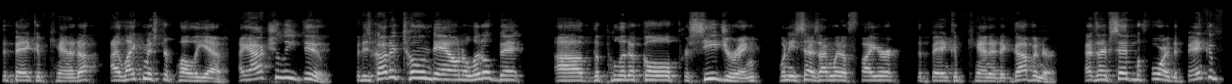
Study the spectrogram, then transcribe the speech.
the Bank of Canada. I like Mr. Poilievre. I actually do but he's got to tone down a little bit of the political proceduring when he says, I'm going to fire the Bank of Canada governor. As I've said before, the Bank of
